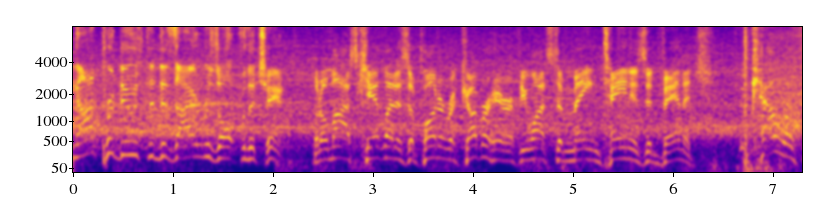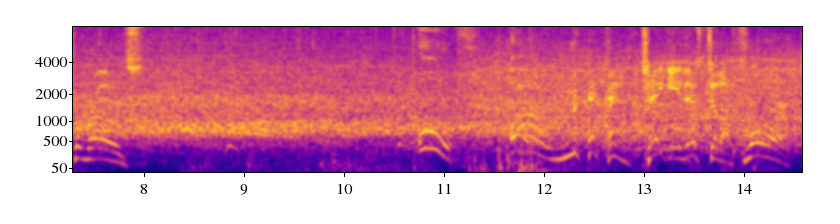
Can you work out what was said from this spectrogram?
not produce the desired result for the champ. But Omos can't let his opponent recover here if he wants to maintain his advantage. Counter from Rhodes. Oof. Oh, man. Taking this to the floor.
